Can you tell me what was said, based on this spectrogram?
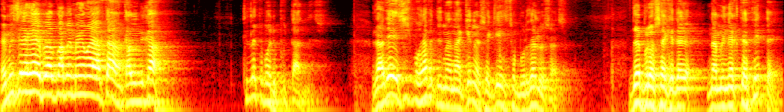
Εμείς ε, πάμε με αυτά, κανονικά. Τι λέτε μωροί πουτάνες. Δηλαδή εσείς που γράφετε την ανακοίνωση εκεί στο μπουρδέλο σας, δεν προσέχετε να μην εκτεθείτε.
